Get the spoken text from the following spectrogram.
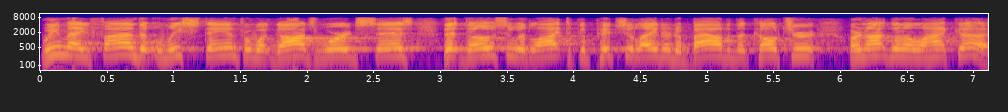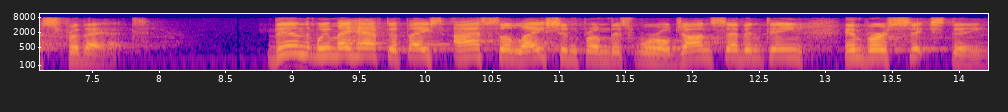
We may find that when we stand for what God's Word says, that those who would like to capitulate or to bow to the culture are not going to like us for that. Then we may have to face isolation from this world. John 17 and verse 16.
